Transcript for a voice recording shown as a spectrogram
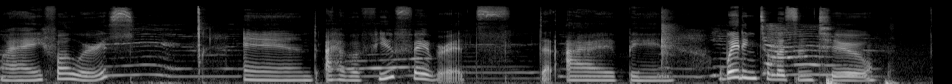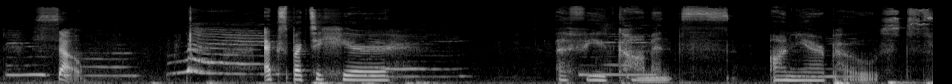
my followers, and I have a few favorites that I've been waiting to listen to. So, expect to hear a few comments on your posts.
